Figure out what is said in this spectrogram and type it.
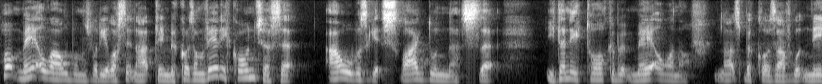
what metal albums were you listening to at that time? Because I'm very conscious that I always get slagged on this, that you didn't talk about metal enough. That's because I've got no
